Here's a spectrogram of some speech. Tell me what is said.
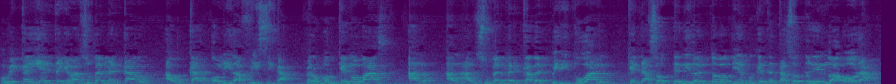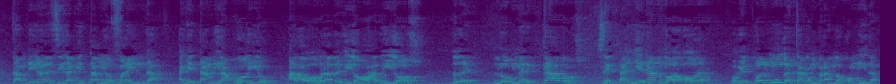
porque hay gente que va al supermercado a buscar comida física, pero ¿por qué no vas al, supermercado espiritual que te ha sostenido en todo tiempo que te está sosteniendo ahora? También a decir, aquí está mi ofrenda, aquí está mi apoyo a la obra de Dios, a Dios. Entonces, los mercados se están llenando ahora porque todo el mundo está comprando comida.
